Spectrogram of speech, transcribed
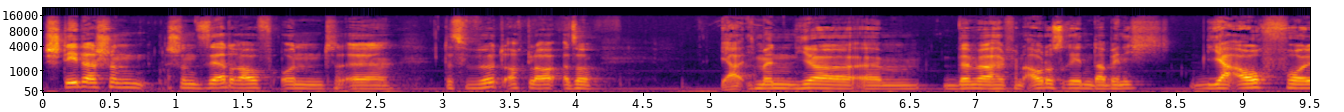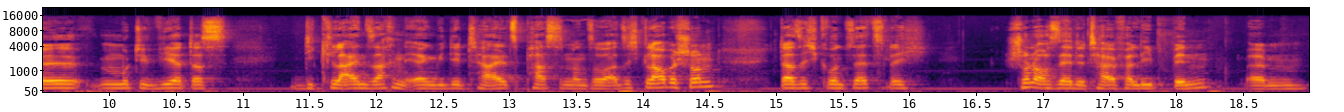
stehe da schon, schon sehr drauf und äh, das wird auch, glaub, also ja, ich meine hier, ähm, wenn wir halt von Autos reden, da bin ich ja auch voll motiviert, dass die kleinen Sachen irgendwie Details passen und so. Also ich glaube schon, dass ich grundsätzlich schon auch sehr detailverliebt bin. Ähm,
